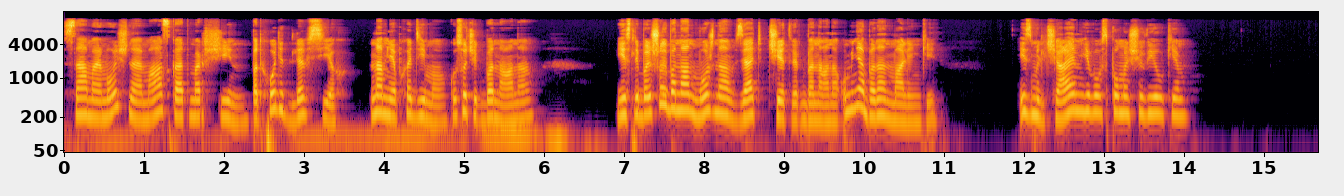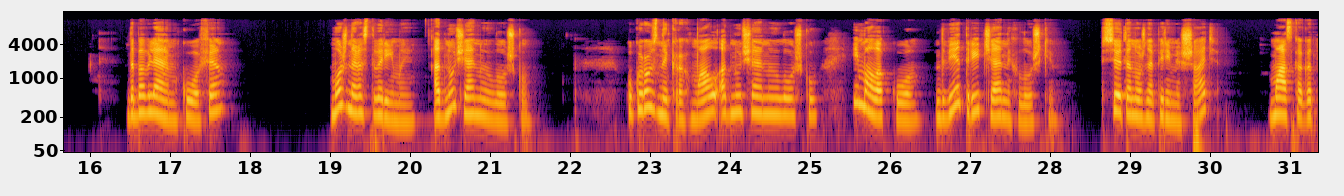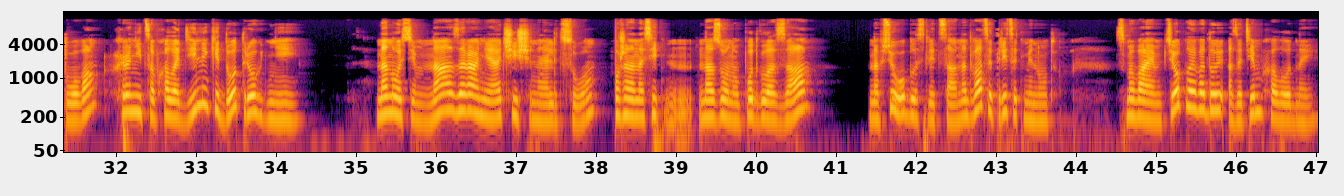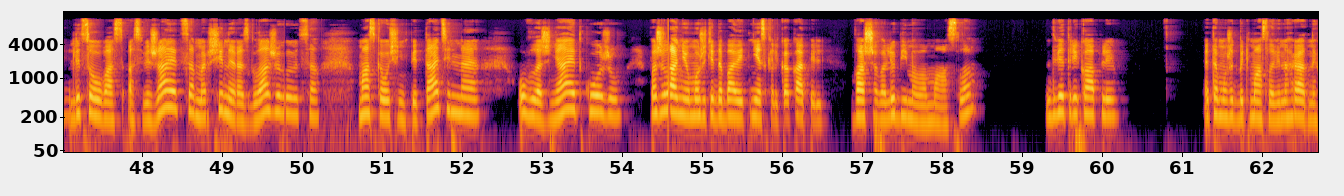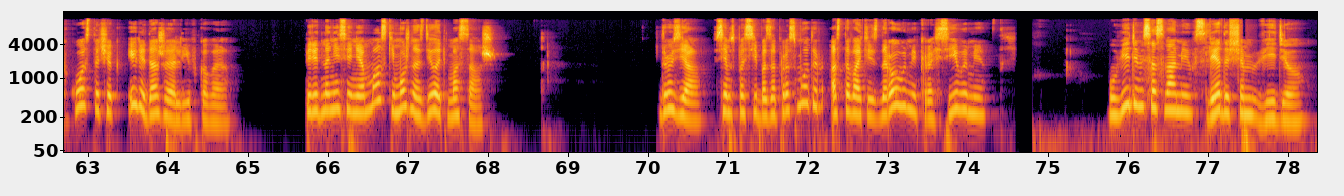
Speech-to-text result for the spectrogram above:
Самая мощная маска от морщин подходит для всех. Нам необходимо кусочек банана. Если большой банан, можно взять четверть банана. У меня банан маленький. Измельчаем его с помощью вилки. Добавляем кофе. Можно растворимый. Одну чайную ложку. Кукурузный крахмал одну чайную ложку. И молоко 2-3 чайных ложки. Все это нужно перемешать. Маска готова. Хранится в холодильнике до 3 дней. Наносим на заранее очищенное лицо. Можно наносить на зону под глаза, на всю область лица на 20-30 минут. Смываем теплой водой, а затем холодной. Лицо у вас освежается, морщины разглаживаются. Маска очень питательная, увлажняет кожу. По желанию можете добавить несколько капель вашего любимого масла. 2-3 капли. Это может быть масло виноградных косточек или даже оливковое. Перед нанесением маски можно сделать массаж. Друзья, всем спасибо за просмотр. Оставайтесь здоровыми, красивыми. Увидимся с вами в следующем видео.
